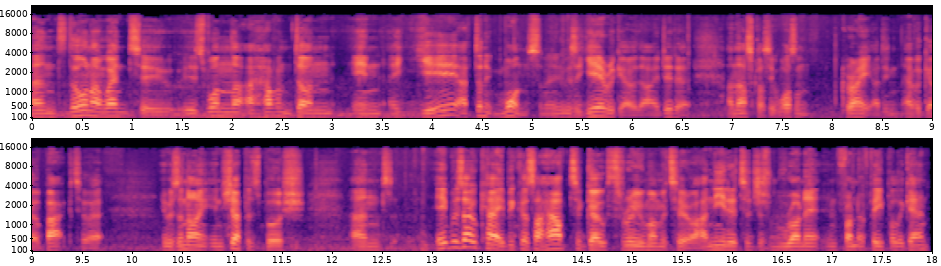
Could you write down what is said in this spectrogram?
and the one I went to is one that I haven't done in a year. I've done it once, and it was a year ago that I did it, and that's because it wasn't great. I didn't ever go back to it. It was a night in Shepherd's Bush and it was okay because I had to go through my material. I needed to just run it in front of people again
